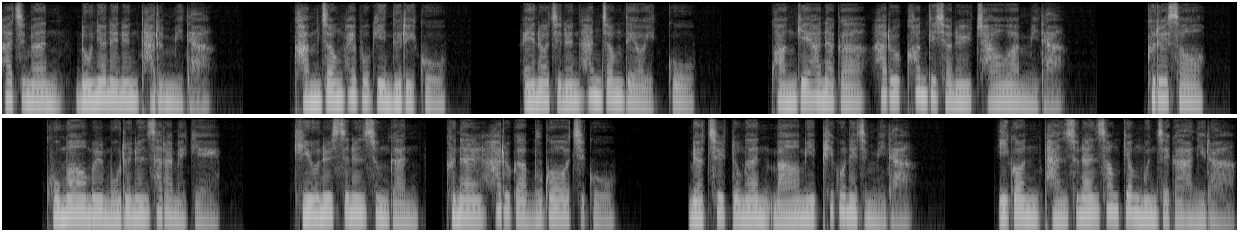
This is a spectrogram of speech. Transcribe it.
하지만 노년에는 다릅니다. 감정 회복이 느리고 에너지는 한정되어 있고 관계 하나가 하루 컨디션을 좌우합니다. 그래서 고마움을 모르는 사람에게 기운을 쓰는 순간 그날 하루가 무거워지고 며칠 동안 마음이 피곤해집니다. 이건 단순한 성격 문제가 아니라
